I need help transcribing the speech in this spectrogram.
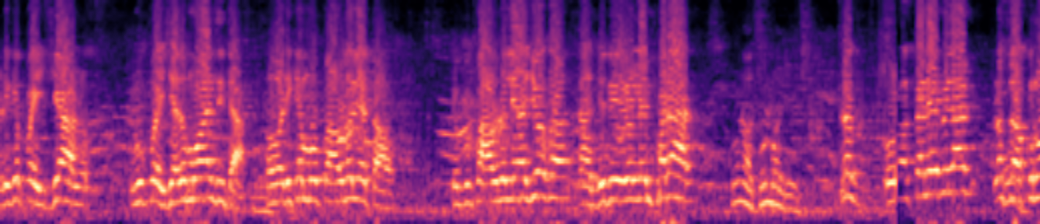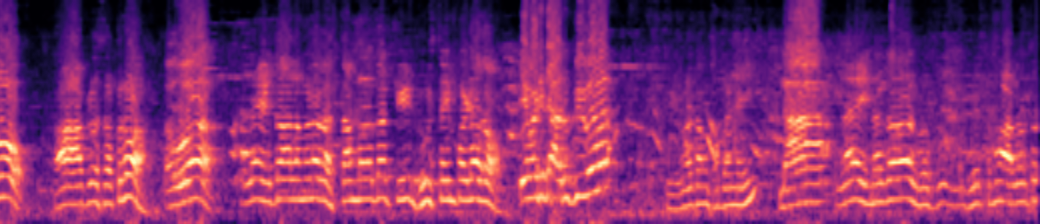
વળી કે પૈસા આલો. હું પૈસા તો મોલ દીધા. વળી કે હું પાવડો લેતા આવો. તો પાવડો લેવા જો કે તાંજુ તો એરો લઈને ફરાર. નતું મળ્યું એટલે ઓળખતા નહીં પેલા પેલો સકરો. હા આપણો સકરો. હવે. એટલે એ તો હાલ મને રસ્તામાં પીઠ ઘૂસ થઈને પડ્યો હતો. એ વળી દારૂ પીવે? એમાં તમને ખબર નહીં? ના. ના એના તો વેતમાં આલો તો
